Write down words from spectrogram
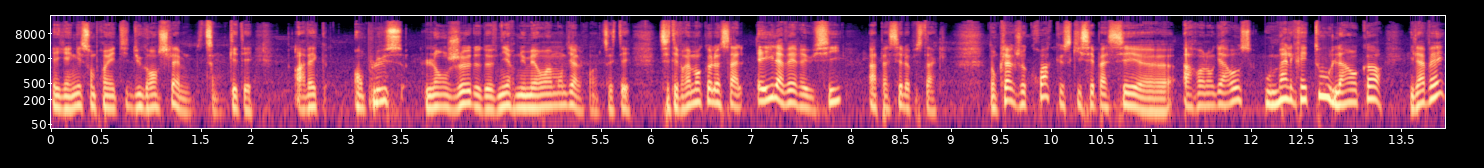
et gagné son premier titre du Grand Chelem, qui était avec en plus l'enjeu de devenir numéro un mondial. C'était c'était vraiment colossal. Et il avait réussi à passer l'obstacle. Donc là, je crois que ce qui s'est passé euh, à Roland Garros, où malgré tout, là encore, il avait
